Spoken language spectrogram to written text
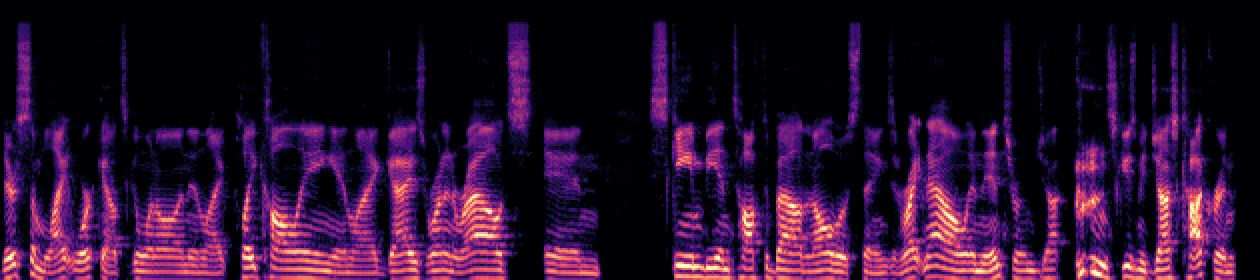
there's some light workouts going on and like play calling and like guys running routes and scheme being talked about and all those things. And right now in the interim, jo- excuse me, Josh Cochran,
